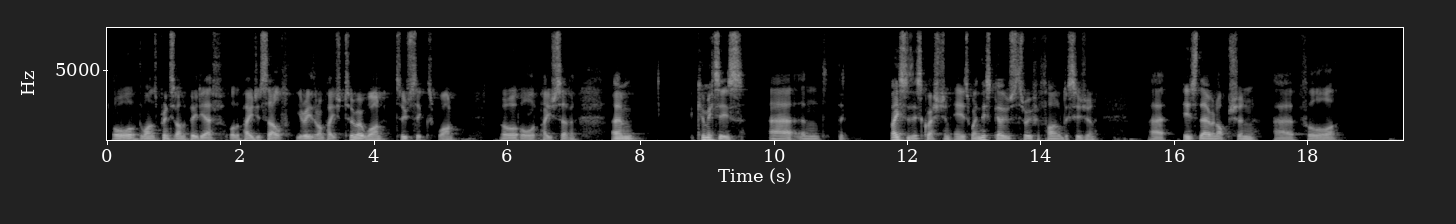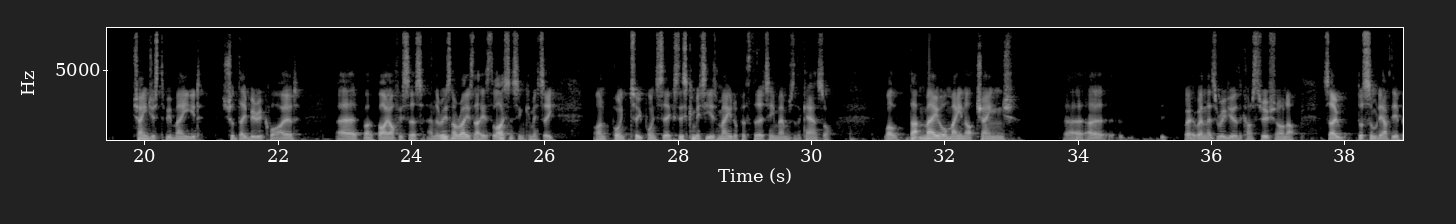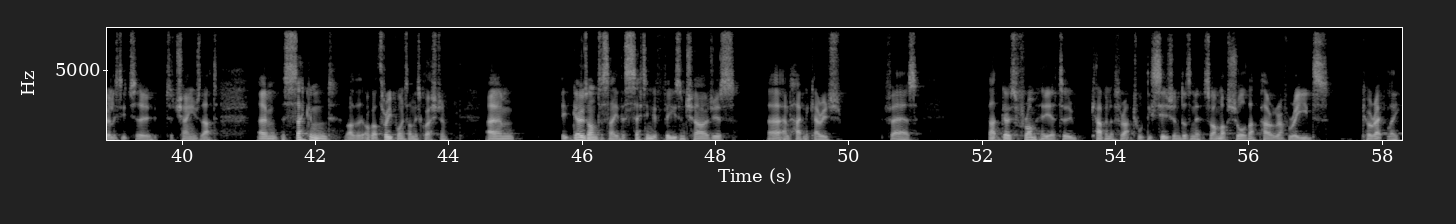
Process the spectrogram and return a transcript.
or the ones printed on the PDF or the page itself, you're either on page 201, 261 or, or page 7. Um, committees uh, and the basis of this question is when this goes through for final decision, uh, is there an option uh, for changes to be made should they be required uh, by, by, officers. And the reason I raise that is the licensing committee on point 2.6, this committee is made up of 13 members of the council. Well, that may or may not change uh, uh, when there's a review of the constitution or not. So does somebody have the ability to, to change that? Um, the second, well, I've got three points on this question. Um, it goes on to say the setting of fees and charges uh, and hackney carriage fares. that goes from here to cabinet for actual decision, doesn't it? So I'm not sure that paragraph reads correctly.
